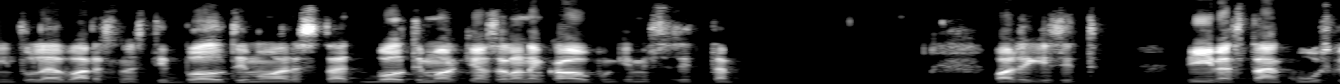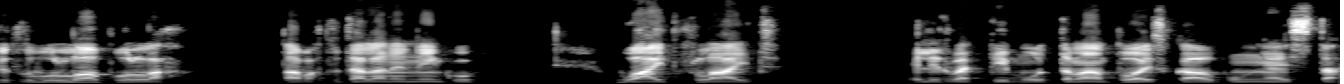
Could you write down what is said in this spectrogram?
niin tulee varsinaisesti Baltimoresta. Et Baltimorekin on sellainen kaupunki, missä sitten varsinkin sitten viimeistään 60-luvun lopulla tapahtui tällainen niin kuin white flight, eli ruvettiin muuttamaan pois kaupungeista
